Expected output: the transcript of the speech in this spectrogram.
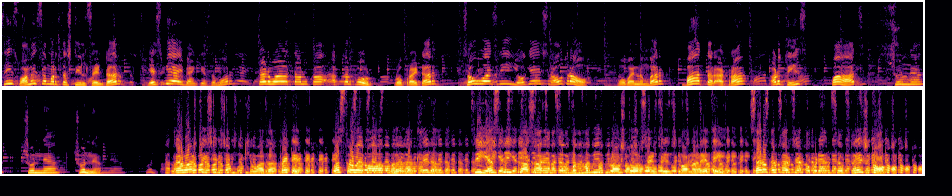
Shri Swami Samarth steel centre S B I बँकेसमोर तडवळ तालुका अक्कलकोट. प्रोप्रायटर सौ श्री योगेश राऊतराव. मोबाईल नंबर बहात्तर अठरा अडतीस पाच शून्य शून्य शून्य. स्टेशनच्या मुख्य बाजारपेठेत वस्त्र वैभवात भर घातलेलं श्री एस पी कासाऱ्यांचं Mahavir cloth stores and jeans corner येथे सर्व प्रकारच्या कपड्यांचं फ्रेश स्टॉक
